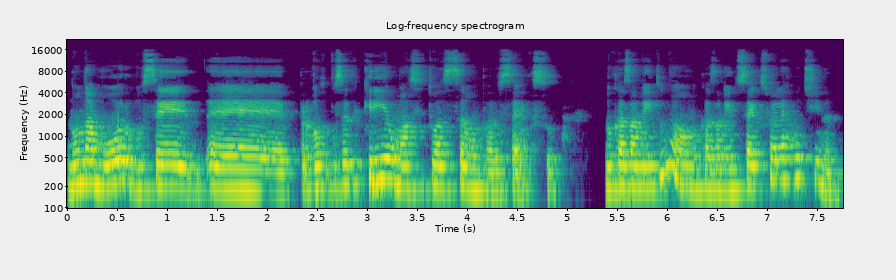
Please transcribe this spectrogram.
No namoro, você, é, você cria uma situação para o sexo. No casamento, não. No casamento, sexo é rotina.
